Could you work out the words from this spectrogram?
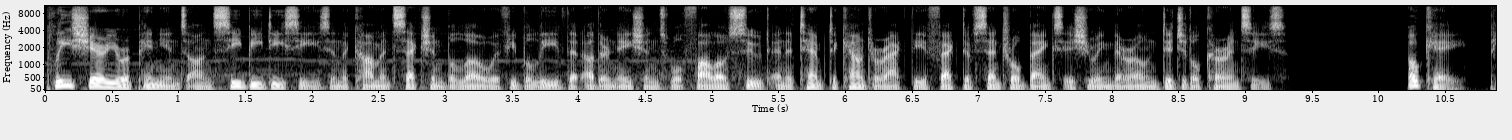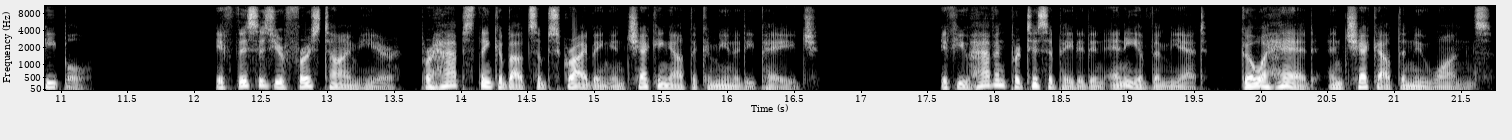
please share your opinions on CBDCs in the comments section below if you believe that other nations will follow suit and attempt to counteract the effect of central banks issuing their own digital currencies. Okay, people. If this is your first time here, perhaps think about subscribing and checking out the community page. If you haven't participated in any of them yet, go ahead and check out the new ones.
